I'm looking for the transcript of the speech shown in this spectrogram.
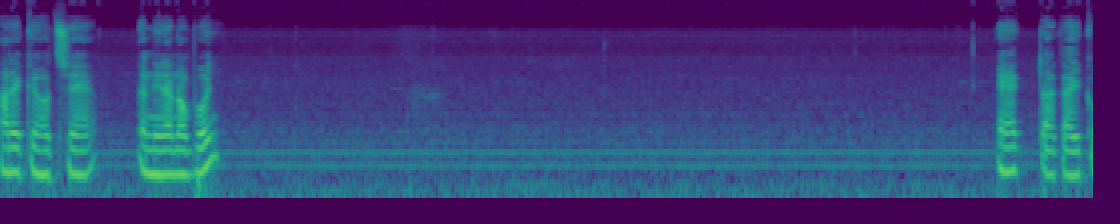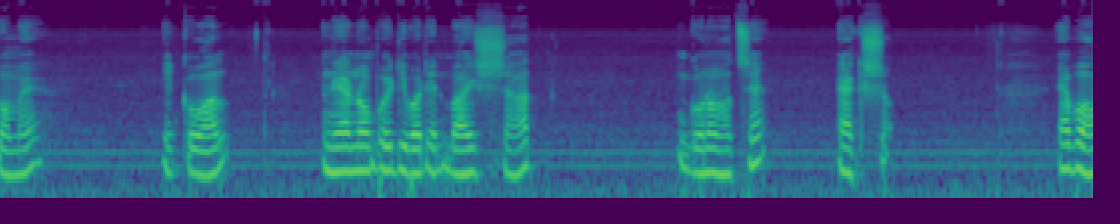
আর একে হচ্ছে নিরানব্বই। এক টাকায় কমে ইকুয়াল নিরানব্বই ডিভাইডেড বাই সাত গুণন হচ্ছে একশো। এবং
